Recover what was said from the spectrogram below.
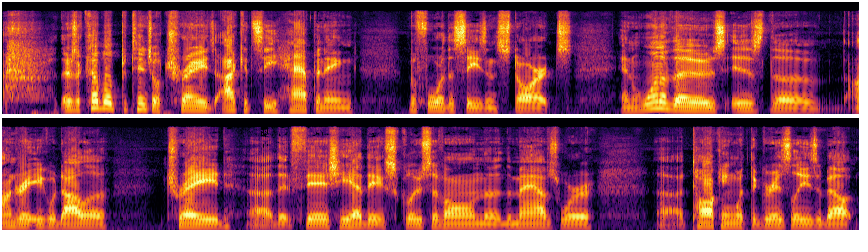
there's a couple of potential trades I could see happening before the season starts. And one of those is the Andre Iguodala trade uh, that Fish he had the exclusive on. The the Mavs were uh, talking with the Grizzlies about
